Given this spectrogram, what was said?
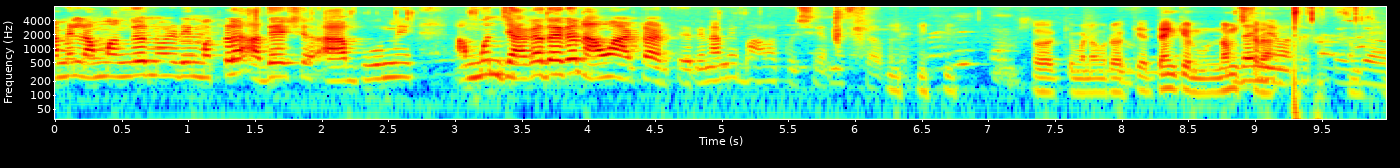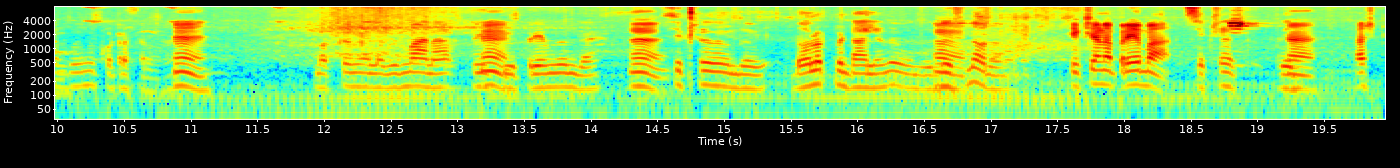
ಆಮೇಲೆ ನಮ್ಮ ಅಂಗನವಾಡಿ ಮಕ್ಕಳು ಅದೇ ಶ ಆ ಭೂಮಿ ಅಮ್ಮನ ಜಾಗದಾಗ ನಾವು ಆಟ ಆಡ್ತೇವೆ ರೀ. ನಮಗೆ ಭಾಳ ಖುಷಿ ಅನ್ನಿಸ್ತದೆ okay madam okay. Thank you ನಮಸ್ಕಾರ. ಭೂಮಿ ಕೊಟ್ರ ಸರ್ ಮಕ್ಕಳ ಮೇಲೆ ಅಭಿಮಾನ ಪ್ರೀತಿ ಪ್ರೇಮದಿಂದ ಶಿಕ್ಷಣ ಒಂದು ಡೆವಲಪ್ಮೆಂಟ್ ಆಗಲಿ ಅನ್ನೋ ಒಂದು ಉದ್ದೇಶದಿಂದ ಅವರು ಶಿಕ್ಷಣ ಪ್ರೇಮ. ಶಿಕ್ಷಣ ಪ್ರೇಮ. ಹಾ ಅಷ್ಟ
